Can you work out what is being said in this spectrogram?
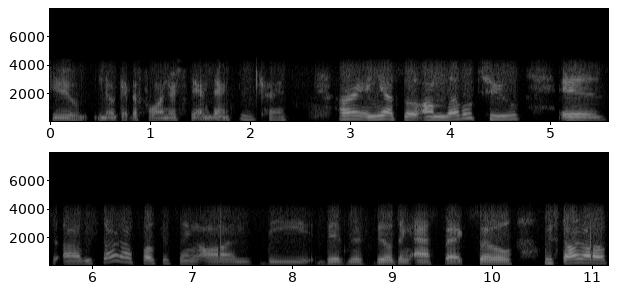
to you know get the full understanding. Okay. All right, and yeah, so um, level two is uh, we start off focusing on the business building aspect. So we start off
